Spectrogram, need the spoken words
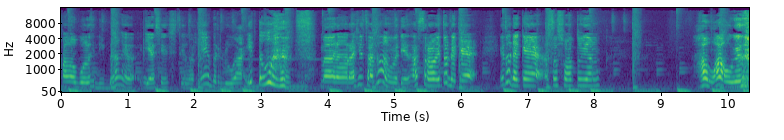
kalau boleh dibilang ya Yasin Stillernya berdua itu. Mbak Rashid satu sama dia Sastro. Itu udah kayak itu udah kayak sesuatu yang how wow gitu.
